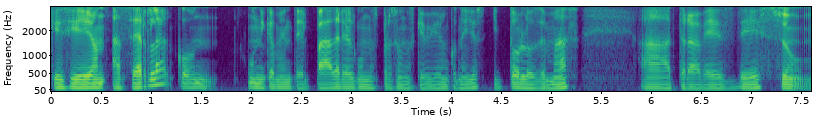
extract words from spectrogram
que decidieron hacerla con únicamente el padre, algunas personas que vivieron con ellos y todos los demás a través de Zoom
